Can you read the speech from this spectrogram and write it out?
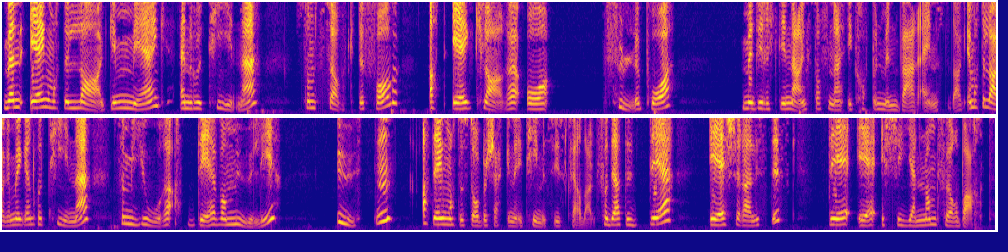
Men jeg måtte lage meg en rutine som sørgte for at jeg klarer å fylle på med de riktige næringsstoffene i kroppen min hver eneste dag. Jeg måtte lage meg en rutine som gjorde at det var mulig uten at jeg måtte stå på kjøkkenet i timevis hver dag. For det det er ikke realistisk. Det er ikke gjennomførbart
